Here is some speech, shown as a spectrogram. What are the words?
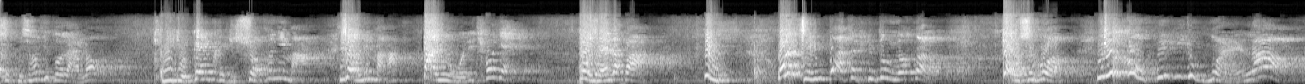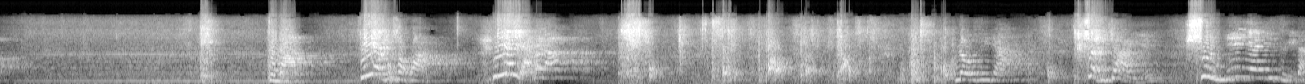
是不想去做大牢，你就赶快去说服你妈，让你妈答应我的条件，不然的话，哼，我真把这瓶毒药喝了，到时候你后悔你就晚了。怎么，你也不说话，你也哑巴了。老人家，这个家里是你年纪最大，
